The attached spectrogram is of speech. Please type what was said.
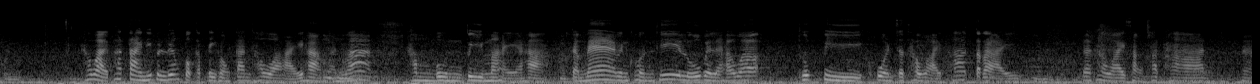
คน ถวายผ้าไตรนี่เป็นเรื่องปกติของการถวายค่ะ เหมือนว่าทำบุญปีใหม่อะค่ะ แต่แม่เป็นคนที่รู้ไปแล้วว่า ทุกปีควรจะถวายผ้าไตร และถวายสังฆทานอะ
